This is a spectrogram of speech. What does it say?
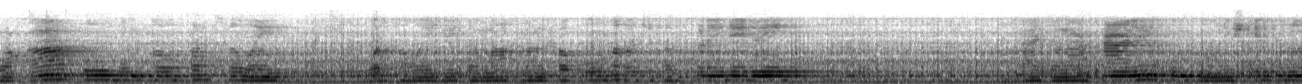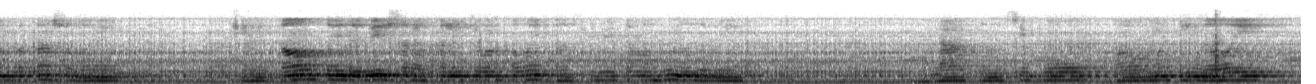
وآتوهم او خرڅ کوي ورکوي دوی ته ما انفقو هغه چې خرڅ کړي دي دوی لا جناح علیکم نشته ګناه پتا سو باندې چې تاو ته دوی سره کله چې ورکوي تاسو دوی ته مهونه دوی لا تنسکو او مکینګوي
